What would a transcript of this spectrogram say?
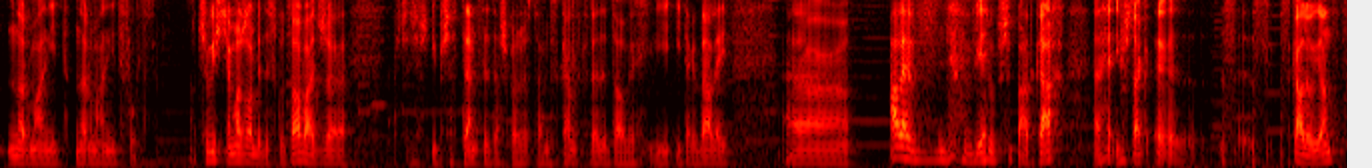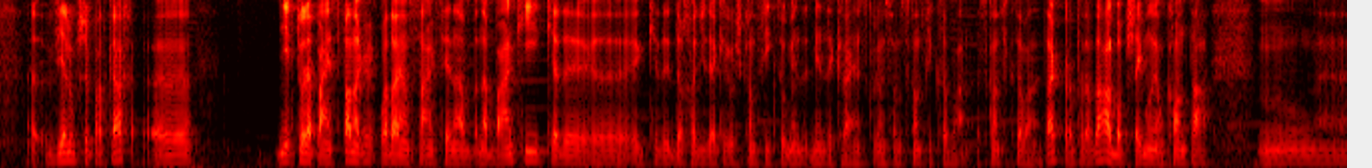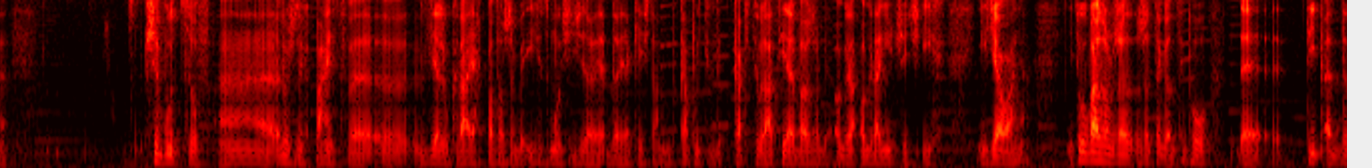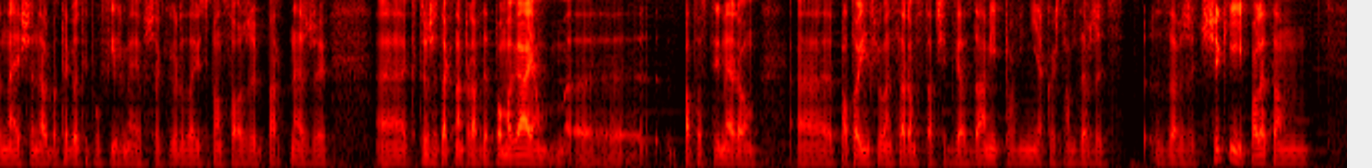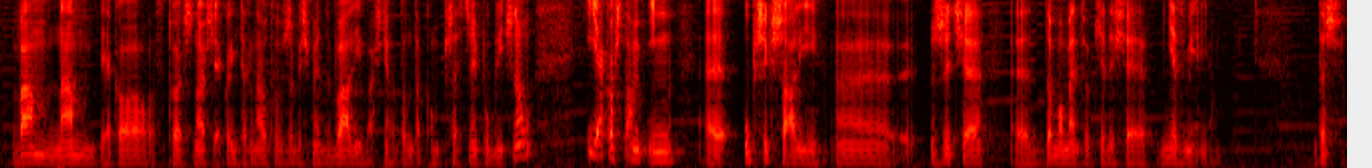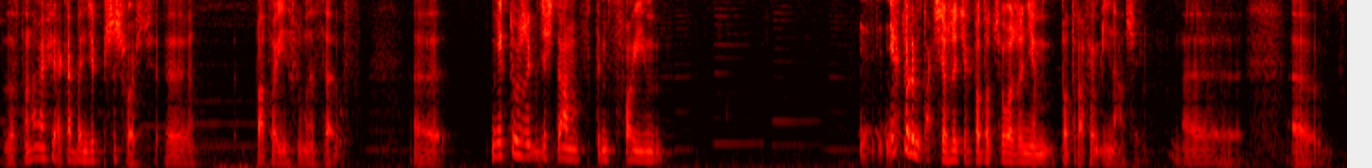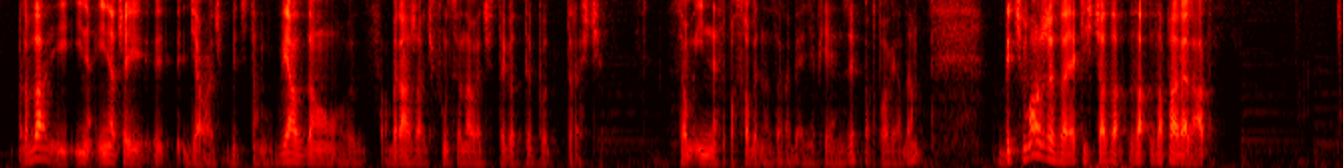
normalni, normalni twórcy. Oczywiście można by dyskutować, że przecież i przestępcy też korzystają z kart kredytowych i, i tak dalej, e, ale w, w wielu przypadkach, już tak skalując, w wielu przypadkach niektóre państwa nakładają sankcje na, na banki, kiedy, e, kiedy dochodzi do jakiegoś konfliktu między, między krajem, z którym są skonfliktowane, skonfliktowane tak? prawda? Albo przejmują konta mm, e, przywódców e, różnych państw w wielu krajach po to, żeby ich zmusić do, do jakiejś tam kapitulacji albo żeby ograniczyć ich, ich działania. I tu uważam, że, że tego typu tip at the nation albo tego typu firmy, wszelkiego rodzaju sponsorzy, partnerzy, którzy tak naprawdę pomagają e, patostreamerom, e, patoinfluencerom stać się gwiazdami, powinni jakoś tam zewrzeć, zewrzeć szyki i polecam Wam, nam, jako społeczności, jako internautów, żebyśmy dbali właśnie o tą taką przestrzeń publiczną i jakoś tam im uprzykrzali życie do momentu, kiedy się nie zmienią. Też zastanawiam się, jaka będzie przyszłość patoinfluencerów. Niektórzy gdzieś tam w tym swoim. Niektórym tak się życie potoczyło, że nie potrafią inaczej. E, e, prawda? Inaczej działać, być tam gwiazdą, obrażać, funkcjonować, tego typu treści. Są inne sposoby na zarabianie pieniędzy, podpowiadam. Być może za jakiś czas, za, za, za parę lat,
